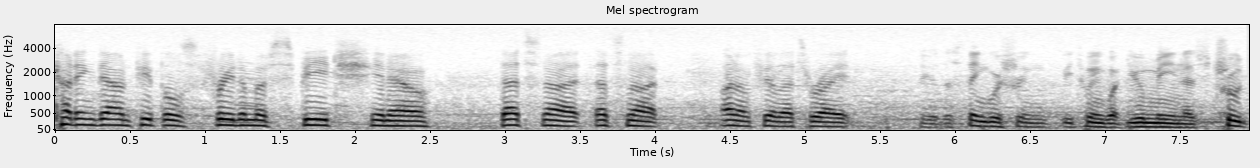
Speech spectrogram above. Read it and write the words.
cutting down people's freedom of speech, you know, that's not that's not I don't feel that's right. So you're distinguishing between what you mean as true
